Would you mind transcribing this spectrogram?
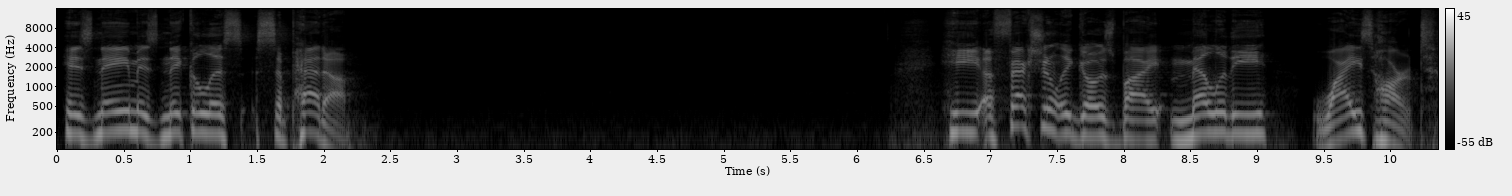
His name is Nicholas Cepeda. He affectionately goes by Melody Wiseheart.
